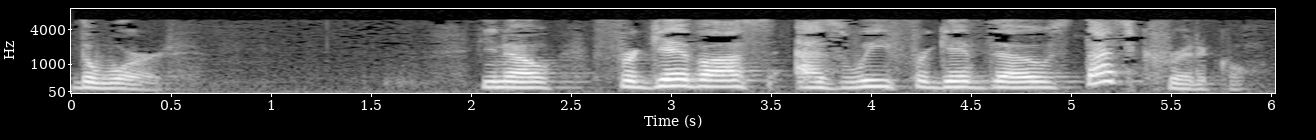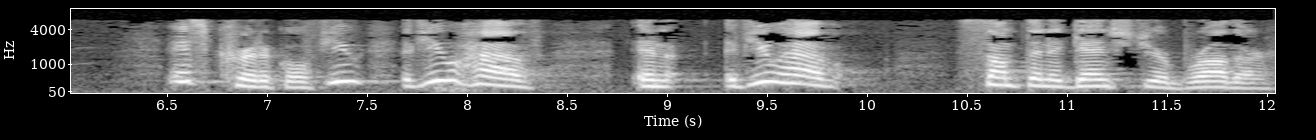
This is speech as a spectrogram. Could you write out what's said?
the Word. You know, forgive us as we forgive those. That's critical. It's critical. If you if you have and if you have something against your brother,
